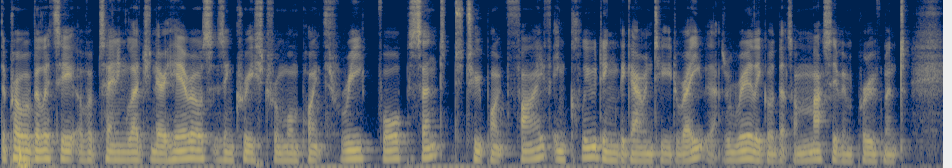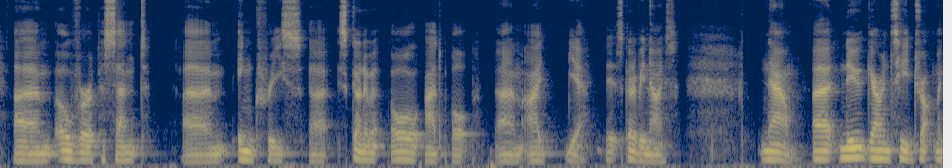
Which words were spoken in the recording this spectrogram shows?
The probability of obtaining legendary heroes is increased from 1.34% to 2.5, including the guaranteed rate. That's really good. That's a massive improvement, um, over a percent um, increase. Uh, it's going to all add up. Um, I yeah, it's going to be nice. Now, uh, new guaranteed drop me-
